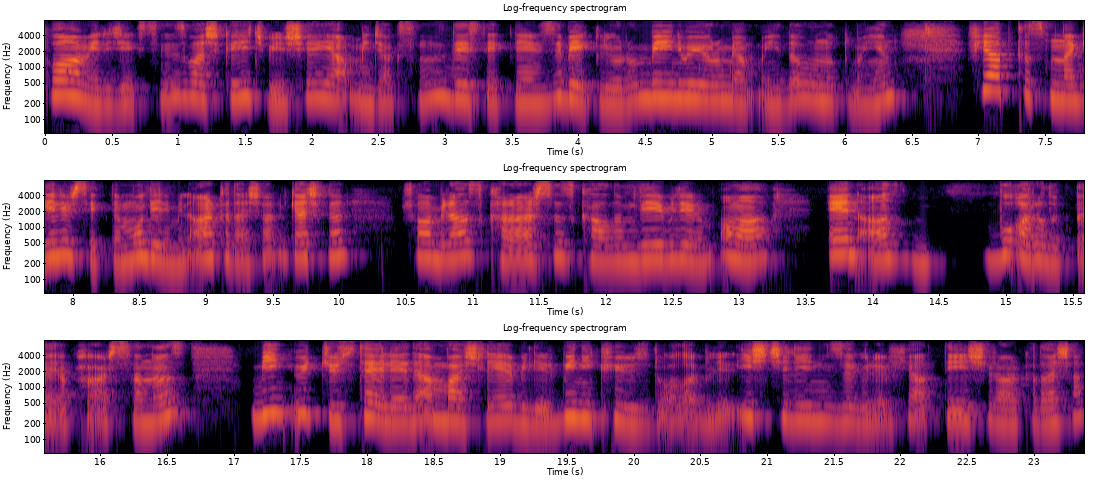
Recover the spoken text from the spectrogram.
puan vereceksiniz. Başka hiçbir şey yapmayacaksınız. Desteklerinizi bekliyorum. Beğeni ve yorum yapmayı da unutmayın. Fiyat kısmına gelirsek de modelimin arkadaşlar gerçekten şu an biraz kararsız kaldım diyebilirim ama en az bu aralıkta yaparsanız 1300 TL'den başlayabilir. 1200 de olabilir. İşçiliğinize göre fiyat değişir arkadaşlar.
